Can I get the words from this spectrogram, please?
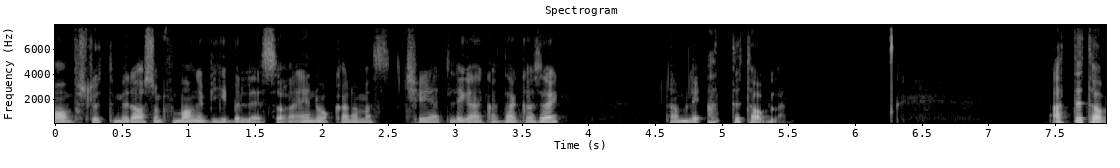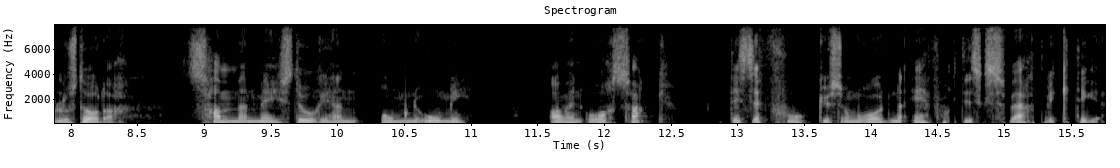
avslutter med det som for mange bibellesere er noe av det mest kjedelige en kan tenke seg, nemlig ettertavle. Ettertavla står der, sammen med historien om Noomi, av en årsak. Disse fokusområdene er faktisk svært viktige.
